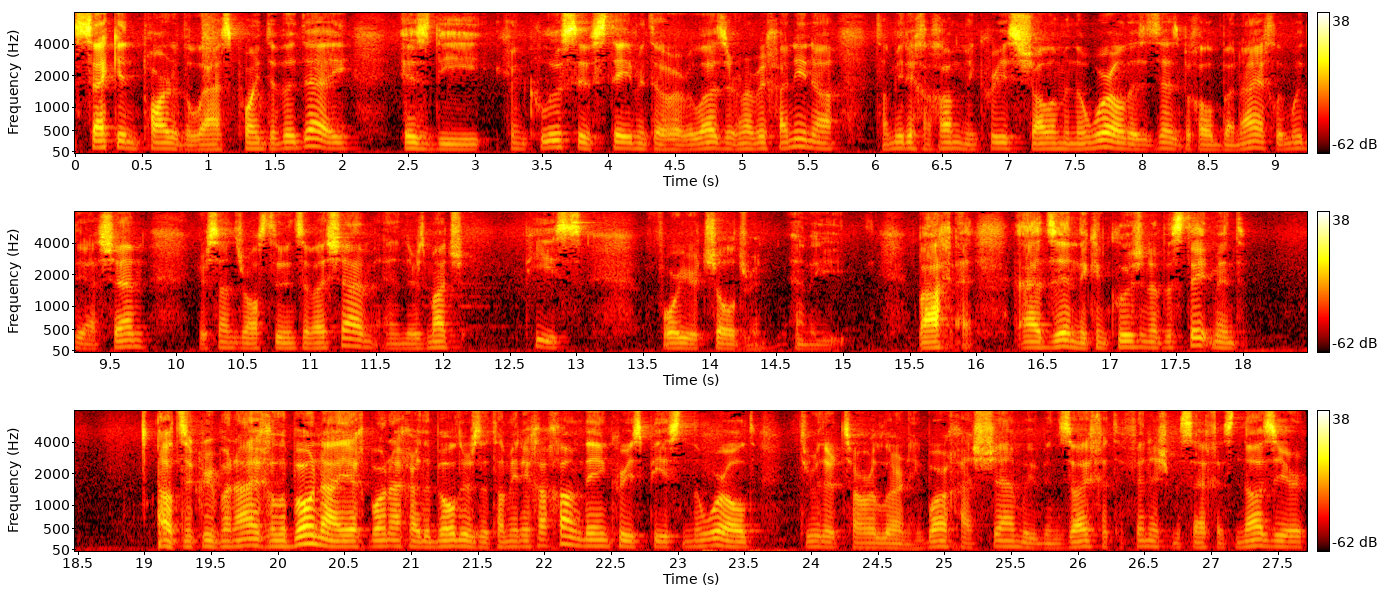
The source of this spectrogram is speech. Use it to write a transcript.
second part of the last point of the day is the conclusive statement of Rabbi Lezer and Rabbi Chanina, Talmidei Chacham increase shalom in the world, as it says, B'chol banayich lemudi Hashem, your sons are all students of Hashem, and there's much peace for your children. And the Bach adds in the conclusion of the statement, Al Bonach are the builders of Talmidei Chacham, they increase peace in the world through their Torah learning. Baruch Hashem, we've been Zaycha to finish Maseches Nazir.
